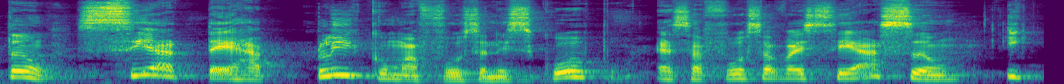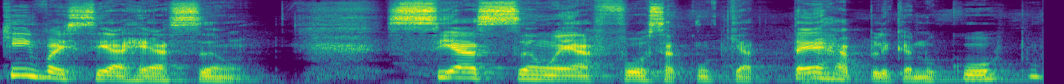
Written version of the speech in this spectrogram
Então, se a Terra aplica uma força nesse corpo, essa força vai ser a ação. E quem vai ser a reação? Se a ação é a força com que a Terra aplica no corpo,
